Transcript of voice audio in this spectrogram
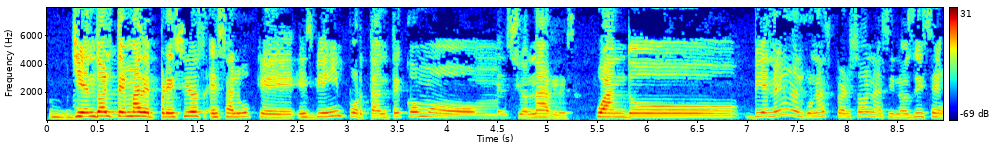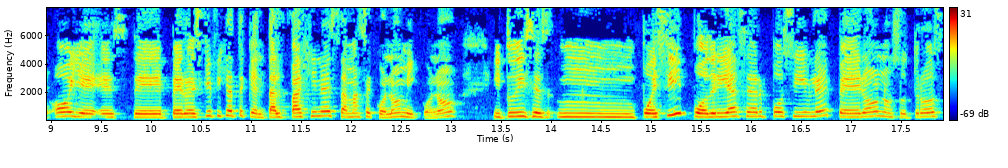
yendo al tema de precios es algo que es bien importante como mencionarles. Cuando vienen algunas personas y nos dicen, oye, este, pero es que fíjate que en tal página está más económico, ¿no? Y tú dices, "Mm, pues sí, podría ser posible, pero nosotros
